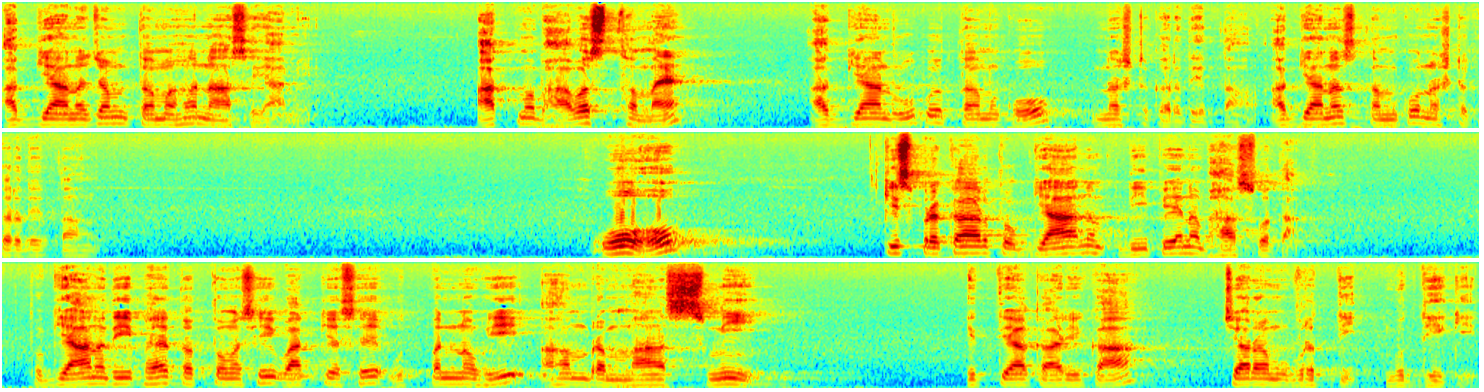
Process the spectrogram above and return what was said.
अज्ञानजम तमह नाशयामी। आत्मभावस्थ मैं अज्ञान रूप तम को नष्ट कर देता हूँ। अज्ञानस तम को नष्ट कर देता हूँ। वो किस प्रकार तो ज्ञान दीपेन भास्वता। तो ज्ञान दीप है, तत्वमसी वाक्य से उत्पन्न हुई अहम ब्रह्मास्मि इत्याकारी का चरम वृत्ति, बुद्धि की।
